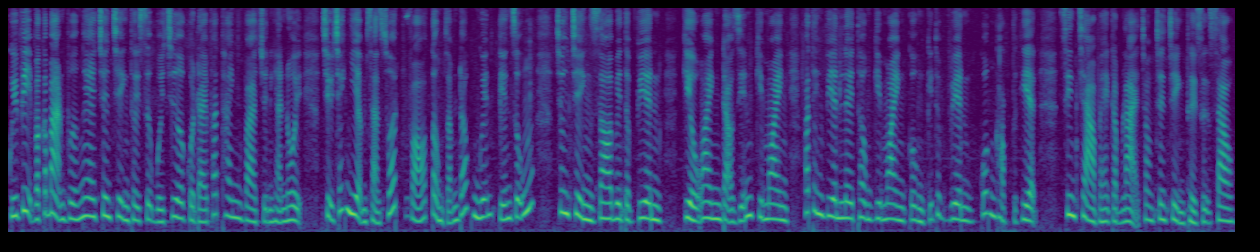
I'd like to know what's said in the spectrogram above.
Quý vị và các bạn vừa nghe chương trình Thời sự buổi trưa của Đài Phát thanh và Truyền hình Hà Nội, chịu trách nhiệm sản xuất Phó Tổng giám đốc Nguyễn Tiến Dũng, chương trình do biên tập viên Kiều Oanh, đạo diễn Kim Oanh, phát thanh viên Lê Thông Kim Oanh cùng kỹ thuật viên Quốc Ngọc thực hiện. Xin chào và hẹn gặp lại trong chương trình Thời sự sau.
